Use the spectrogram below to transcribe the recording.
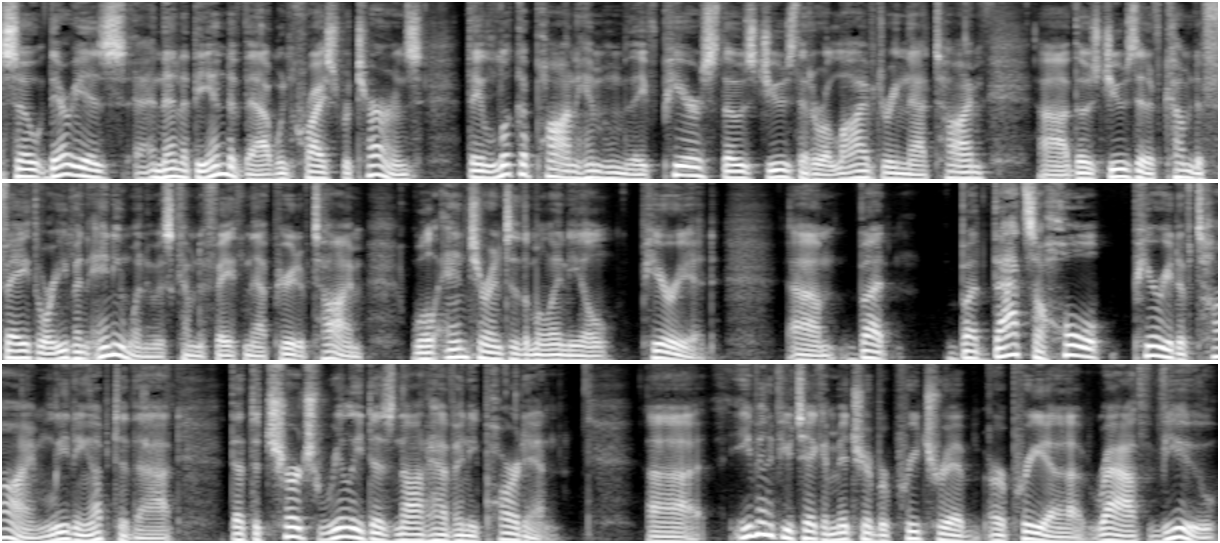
so there is, and then at the end of that, when Christ returns, they look upon him whom they've pierced, those Jews that are alive during that time, uh, those Jews that have come to faith, or even anyone who has come to faith in that period of time, will enter into the millennial period. Um, but but that's a whole period of time leading up to that that the church really does not have any part in. Uh, even if you take a mid-trib or pre-trib or pre-wrath view,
